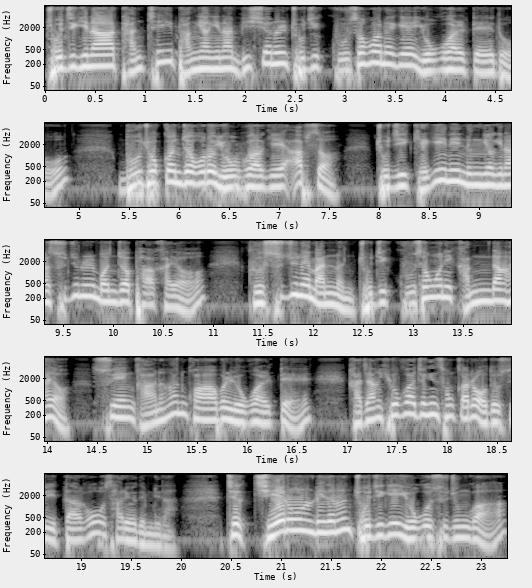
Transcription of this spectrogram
조직이나 단체의 방향이나 미션을 조직 구성원에게 요구할 때에도 무조건적으로 요구하기에 앞서 조직 개개인의 능력이나 수준을 먼저 파악하여 그 수준에 맞는 조직 구성원이 감당하여 수행 가능한 과업을 요구할 때 가장 효과적인 성과를 얻을 수 있다고 사료됩니다. 즉 지혜로운 리더는 조직의 요구 수준과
